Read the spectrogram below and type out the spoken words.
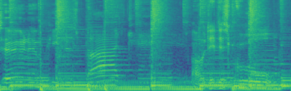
Turn and Peter's podcast. Oh, dit is cool.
